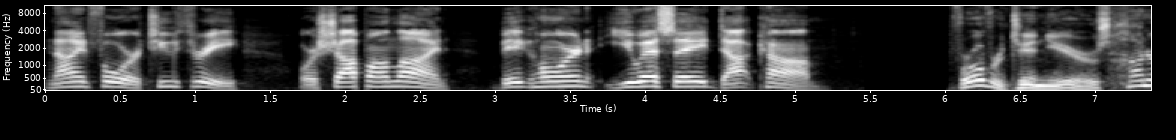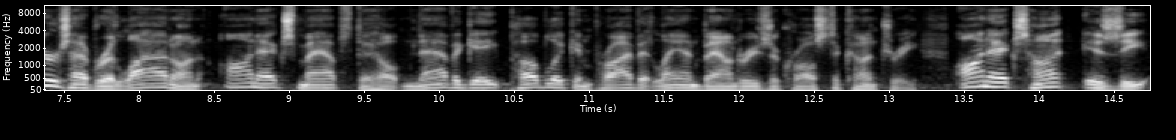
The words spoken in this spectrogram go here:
9423, or shop online, bighornusa.com. For over 10 years, hunters have relied on onX Maps to help navigate public and private land boundaries across the country. onX Hunt is the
